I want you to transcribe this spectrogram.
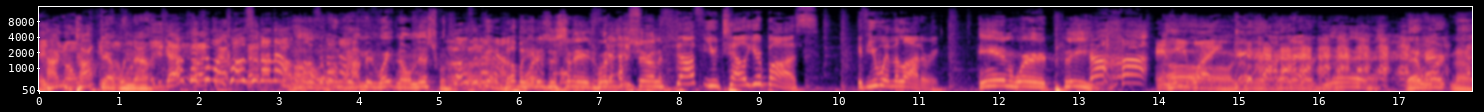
I you can top that one now. Oh, you got Okay, come on, close it on out. Close it on out. I've been waiting on this one. Close it You on out. double What hit. it, Sage? What is it, Shirley? Stuff you tell your boss if you win the lottery. N word, please. And he Oh, white. yeah, that worked. Yeah. That worked now.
